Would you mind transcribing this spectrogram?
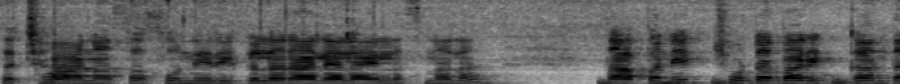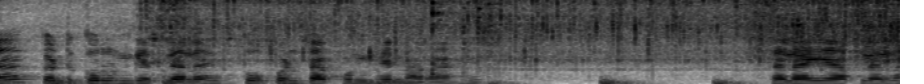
तर छान असा सोनेरी कलर आलेला आहे लसणाला. तर आपण एक छोटा बारीक कांदा कट करून घेतलेला आहे तो पण टाकून घेणार आहे. त्यालाही आपल्याला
